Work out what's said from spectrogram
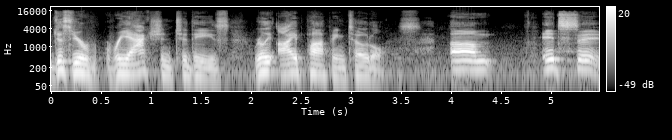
just your reaction to these really eye popping totals? It's uh,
